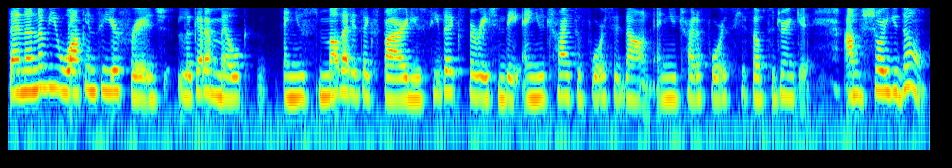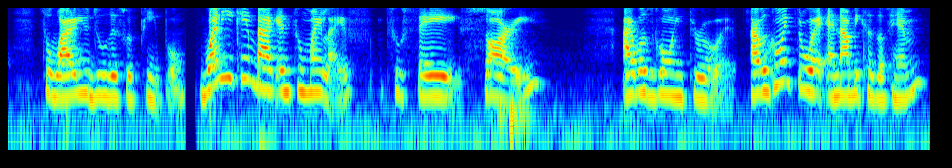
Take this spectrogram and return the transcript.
that none of you walk into your fridge, look at a milk, and you smell that it's expired, you see the expiration date, and you try to force it down and you try to force yourself to drink it. I'm sure you don't. So why do you do this with people? When he came back into my life to say sorry, I was going through it. I was going through it, and not because of him.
